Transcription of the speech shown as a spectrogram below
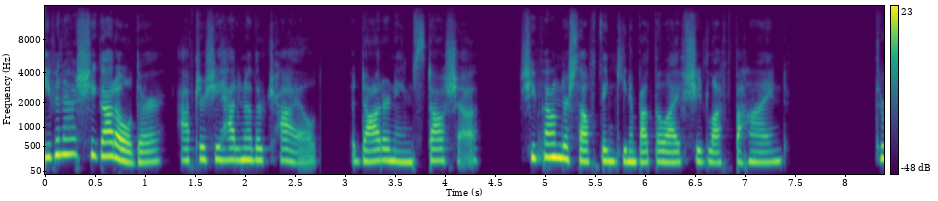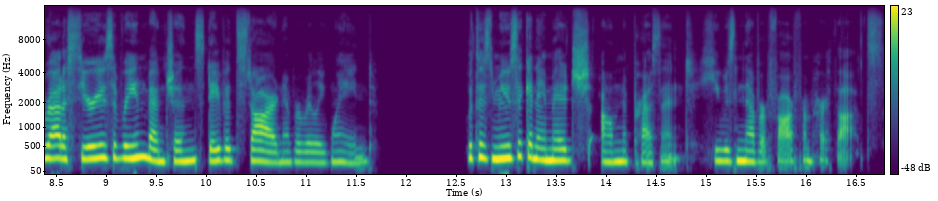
Even as she got older, after she had another child, a daughter named Stacia, she found herself thinking about the life she'd left behind. Throughout a series of reinventions, David's star never really waned. With his music and image omnipresent, he was never far from her thoughts.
